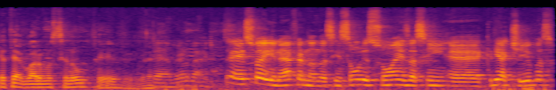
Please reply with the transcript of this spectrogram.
que até agora você não teve. Né? É verdade. É isso aí, né, Fernando? Assim, são lições assim é, criativas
